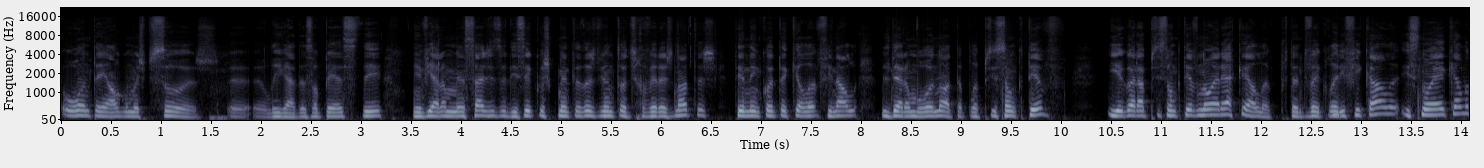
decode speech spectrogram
ontem algumas pessoas uh, ligadas ao PSD enviaram -me mensagens a dizer que os comentadores deviam todos rever as notas, tendo em conta que ele, afinal, lhe deram boa nota pela posição que teve e agora a posição que teve não era aquela, portanto veio clarificá-la, e se não é aquela,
